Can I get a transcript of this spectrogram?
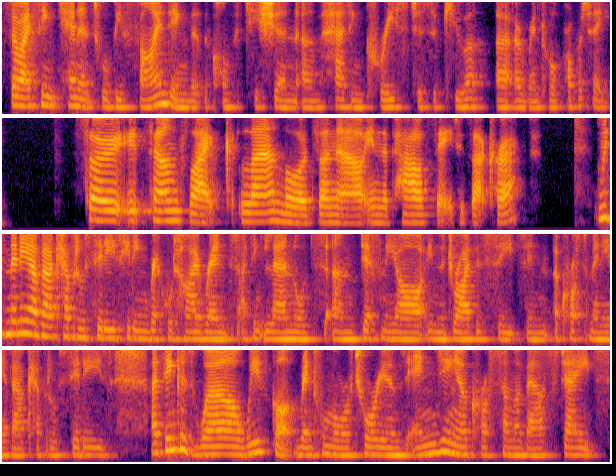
So I think tenants will be finding that the competition um, has increased to secure a, a rental property. So it sounds like landlords are now in the power seat, is that correct? With many of our capital cities hitting record high rents, I think landlords um, definitely are in the driver's seats in across many of our capital cities. I think as well, we've got rental moratoriums ending across some of our states,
